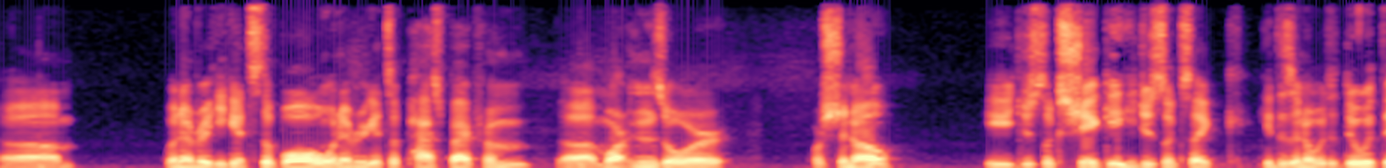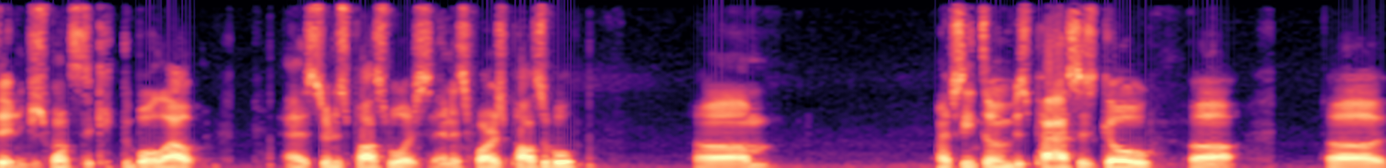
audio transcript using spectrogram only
Um, whenever he gets the ball, whenever he gets a pass back from uh, Martins or or Chanot, he just looks shaky. He just looks like he doesn't know what to do with it and just wants to kick the ball out as soon as possible and as far as possible. Um, I've seen some of his passes go uh, uh,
